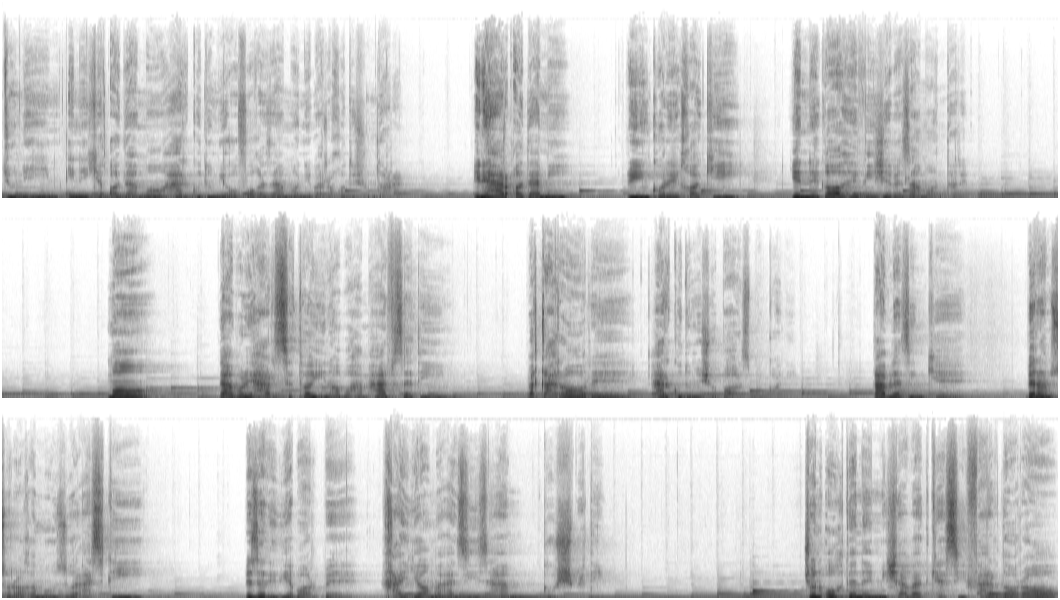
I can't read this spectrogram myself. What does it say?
می‌دونیم اینه که آدما هر کدوم یه افق زمانی برای خودشون دارن. یعنی هر آدمی روی این کره خاکی یه نگاه ویژه به زمان داره. ما درباره هر ستای اینها با هم حرف زدیم و قرار هر کدومش رو باز بکنیم. قبل از اینکه برم سراغ موضوع اصلی بذارید یه بار به خیام عزیز هم گوش بدیم. چون عهده نمی شود کسی فردا را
